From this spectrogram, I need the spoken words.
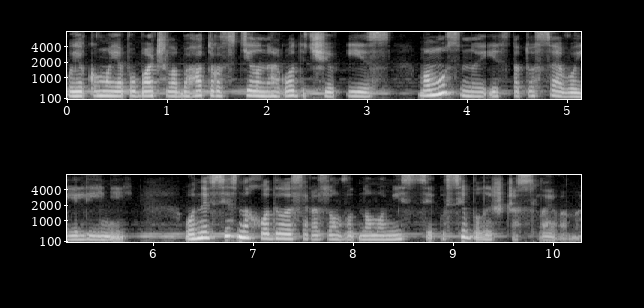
у якому я побачила багато розтілених родичів із мамусиної і статусевої ліній. Вони всі знаходилися разом в одному місці, усі були щасливими.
